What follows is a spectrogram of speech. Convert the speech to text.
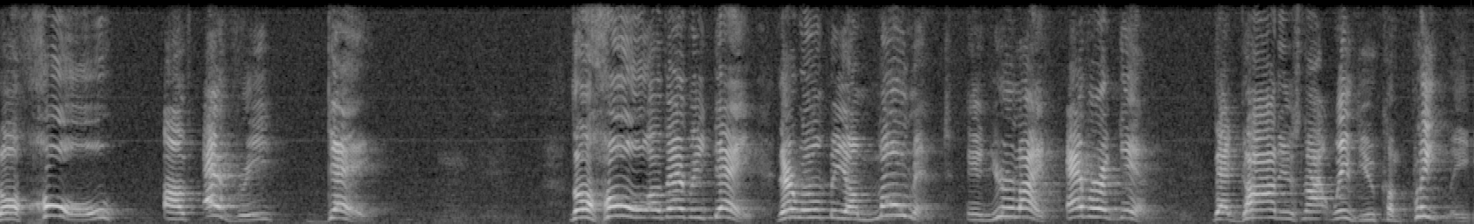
the whole of every day. The whole of every day. There won't be a moment in your life ever again that God is not with you completely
